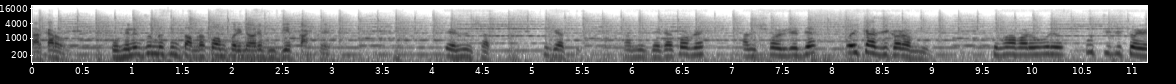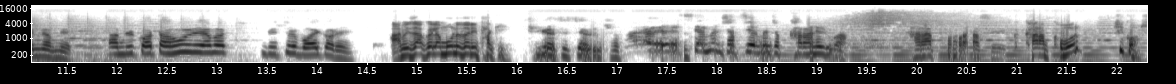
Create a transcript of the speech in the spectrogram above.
তার কারণ সোহেলের জন্য কিন্তু আমরা কম করি না ওরে বিজিএফ কাট করে। সাহেব ঠিক আছে। আমি যেটা করবে আমি শরীরে দিয়ে ওই কাজই করামনি কিন্তু আমার উপরে উত্তেজিত হইেন না আপনি। আপনার কথা হলে আমার ভিতরে ভয় করে। আমি যা কইলাম মনে জানি থাকি। ঠিক আছে চেয়ারম্যান সাহেব। চেয়ারম্যান সাহেব চেয়ারম্যান সাহেব খারাপ খারাপ খবর আছে। খারাপ খবর? কি কস?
